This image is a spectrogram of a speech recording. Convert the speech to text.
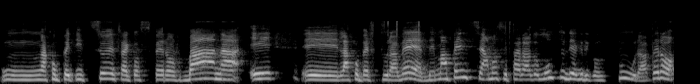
una competizione tra ecosfera urbana e, e, la copertura verde, ma pensiamo, si è parlato molto di agricoltura, però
